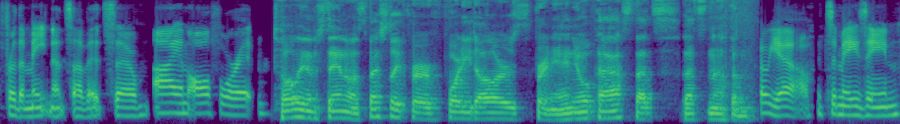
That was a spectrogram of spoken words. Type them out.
for the maintenance of it. So I am all for it. Totally understandable, especially for $40 for an annual pass. That's that's nothing. Oh yeah, it's amazing.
